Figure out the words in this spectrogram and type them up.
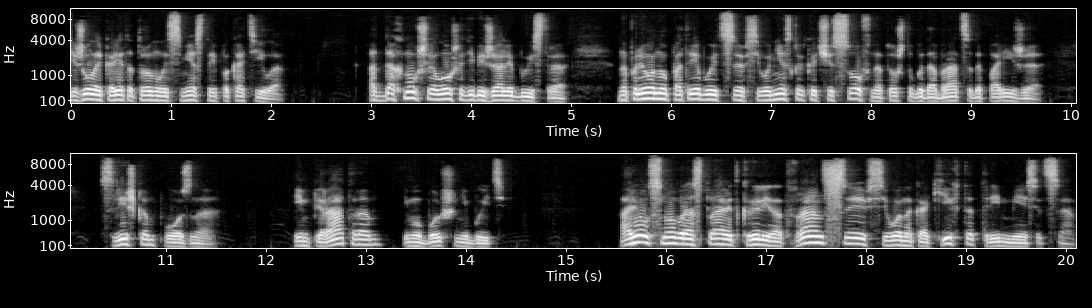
Тяжелая карета тронулась с места и покатила. Отдохнувшие лошади бежали быстро. Наполеону потребуется всего несколько часов на то, чтобы добраться до Парижа. Слишком поздно. Императором ему больше не быть. Орел снова расправит крылья над Францией всего на каких-то три месяца.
